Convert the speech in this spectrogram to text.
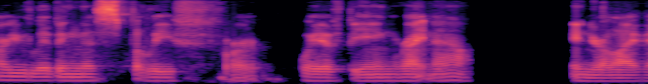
are you living this belief or way of being right now in your life.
